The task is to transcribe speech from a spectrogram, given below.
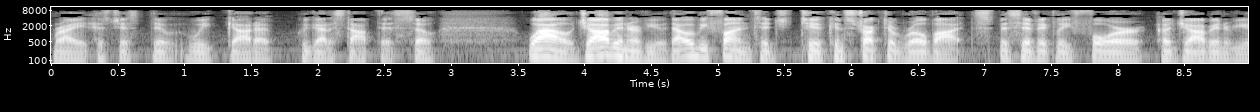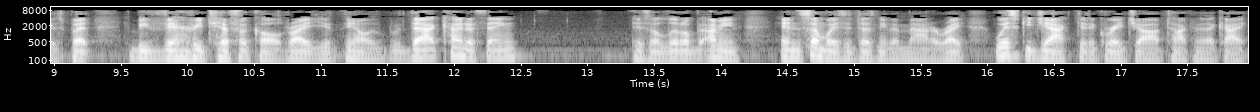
right? It's just that we gotta we gotta stop this. So. Wow, job interview. That would be fun to to construct a robot specifically for job interviews, but it'd be very difficult, right? You, you know, that kind of thing is a little bit, I mean, in some ways it doesn't even matter, right? Whiskey Jack did a great job talking to that guy.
